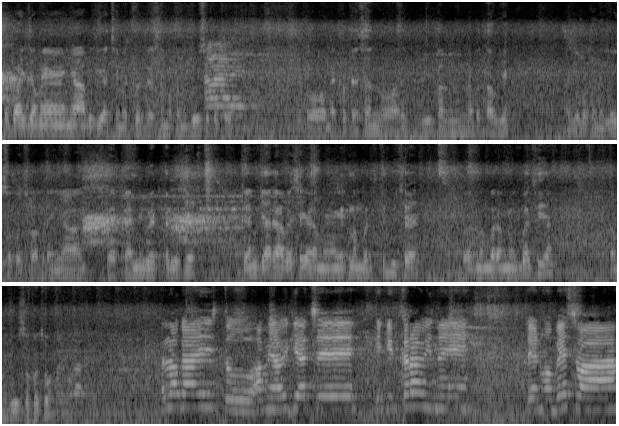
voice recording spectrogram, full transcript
તો ગાઈઝ અમે અહીંયા આવી ગયા છીએ મેટ્રો સ્ટેશનમાં તમે જોઈ શકો છો. તો મેટ્રો સ્ટેશનનો વ્યૂ તમને બતાવીએ. આજે તમે જોઈ શકો છો, આપણે અહીંયા ટ્રેનની વેટ કરીએ છીએ. ટ્રેન ક્યારે આવે છે? અમે એક નંબર કીધું છે. તો એક નંબર અમે ઊભા છીએ. તમે જોઈ શકો છો. હેલો ગાઈસ તો અમે આવી ગયા છે ટિકિટ કરાવીને. ટ્રેનમાં બેસવા.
